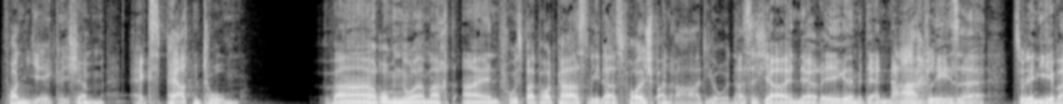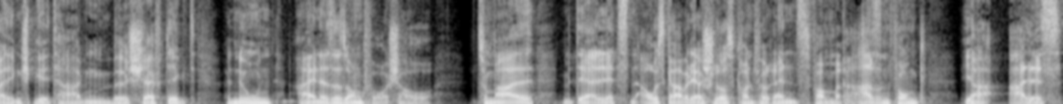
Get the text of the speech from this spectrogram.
von jeglichem Expertentum. Warum nur macht ein Fußballpodcast wie das Vollspannradio, das sich ja in der Regel mit der Nachlese zu den jeweiligen Spieltagen beschäftigt, nun eine Saisonvorschau? Zumal mit der letzten Ausgabe der Schlusskonferenz vom Rasenfunk ja alles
